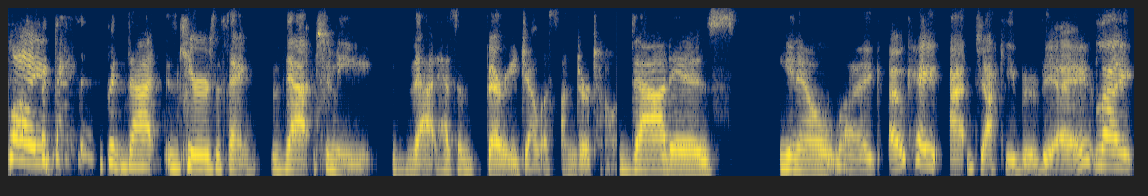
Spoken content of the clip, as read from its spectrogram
like, but, but that here's the thing. That to me, that has a very jealous undertone. That is you know, like, okay, at Jackie Bouvier, like,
